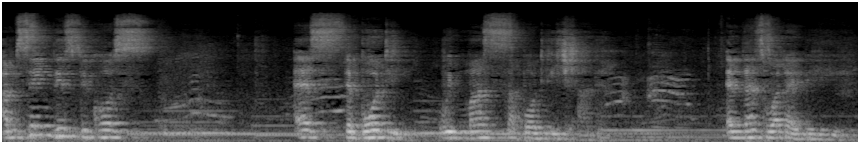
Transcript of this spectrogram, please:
I'm saying this because as the body, we must support each other. And that's what I believe.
